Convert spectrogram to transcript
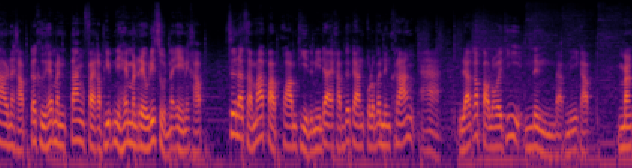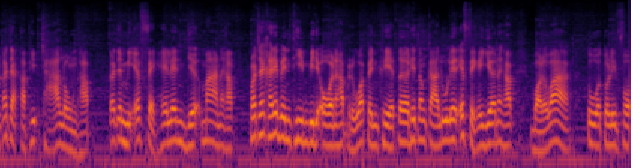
9นะครับ ก็คือให้มันตั้งไฟกระพริบเนี่ยให้มันเร็วที่สุดนั่นเองนะครับ ซึ่งเราสามารถปรับความถี่ตัวนี้ได้ครับด้วยการกดลงไปหนึ่งครั้งอ่าแล้วก็ปรับลงไปที่ 1 แบบนี้ครับมันก็จะกระพริบช้าลงครับก็จะมีเอฟเฟกต์ให้เล่นเยอะมากนะครับ เพราะฉะนั้นใครที่เป็นทีมวิดีโอนะครับ หรือว่าเป็นครีเอเตอร์ที่ต้องการลูกเล่นเอฟเฟกต์ให้เยอะนะครับ บอกเลยว่าตัวตัว r e f o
